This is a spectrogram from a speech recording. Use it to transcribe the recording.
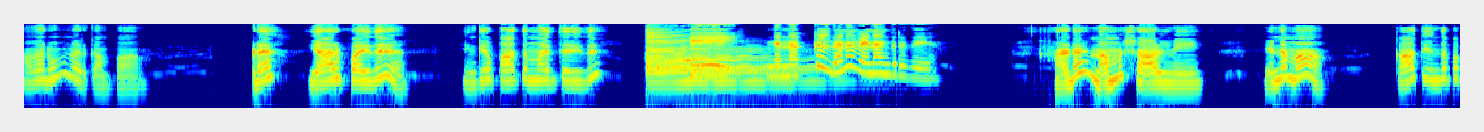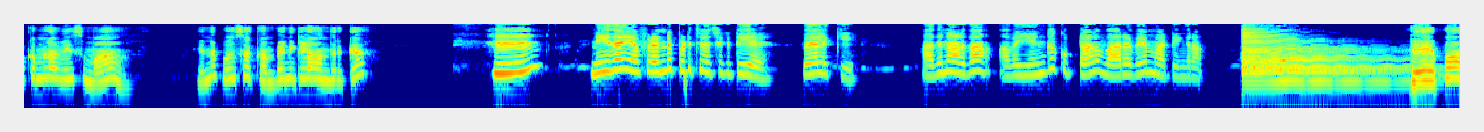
அவன் ரூம்ல இருக்கான்ப்பா. அட யாருப்பா இது? எங்கேயோ பார்த்த மாதிரி தெரியுது. இந்த நக்கல் தானே வேணாங்கிறது? அட நம்ம ஷாலினி. என்னம்மா? காத்து இந்த பக்கம்லாம் வீசுமா? என்ன புதுசா கம்பெனிக்கெல்லாம் வந்திருக்க? நீ தான் என் ஃப்ரெண்டை பிடிச்சு வச்சுக்கிட்டியே வேலைக்கு. அதனால தான் அவன் எங்க கூப்பிட்டாலும் வரவே மாட்டேங்கிறான். டேப்பா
